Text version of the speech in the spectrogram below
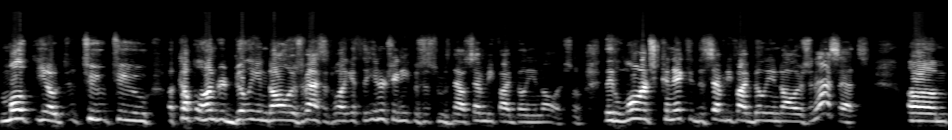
multi, you know, to to a couple hundred billion dollars of assets. Well, I guess the interchain ecosystem is now seventy-five billion dollars. So they launched connected to seventy-five billion dollars in assets, um,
